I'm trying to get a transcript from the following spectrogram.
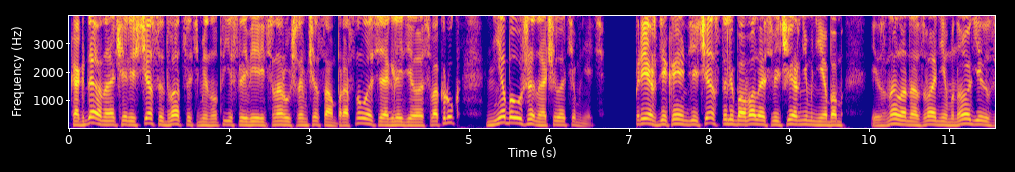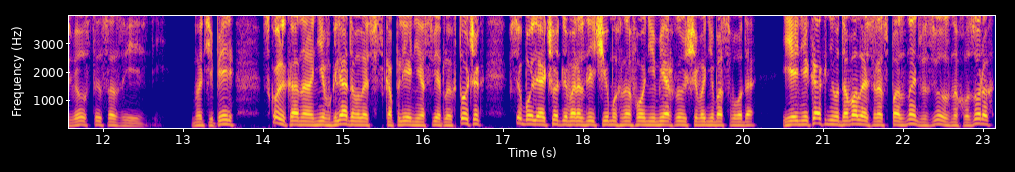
Когда она через час и двадцать минут, если верить наручным часам, проснулась и огляделась вокруг, небо уже начало темнеть. Прежде Кэнди часто любовалась вечерним небом и знала название многих звезд и созвездий. Но теперь, сколько она не вглядывалась в скопление светлых точек, все более отчетливо различимых на фоне меркнущего небосвода, Ей никак не удавалось распознать в звездных узорах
